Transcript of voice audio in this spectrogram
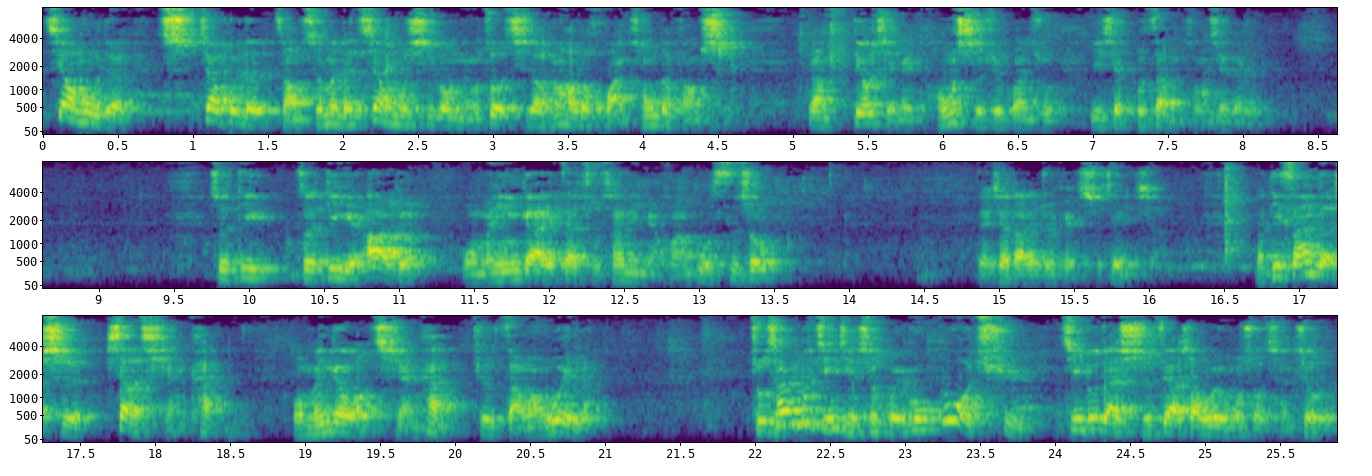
教牧的教会的长神们的教牧施工能够做起到很好的缓冲的方式，让弟兄姐妹同时去关注一些不在我们中间的人。这第这第二个，我们应该在主餐里面环顾四周。等一下大家就可以实践一下。那第三个是向前看，我们应该往前看，就是展望未来。主餐不仅仅是回顾过去，基督在十字架上为我们所成就的，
